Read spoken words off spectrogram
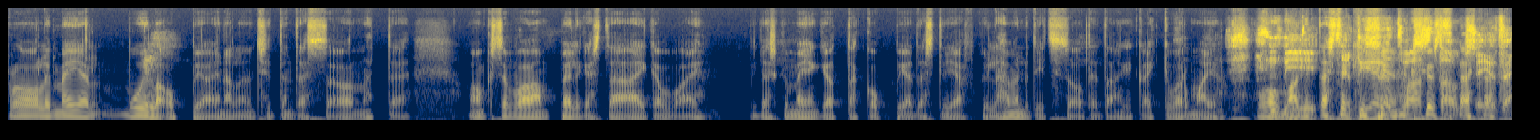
rooli meidän muilla oppiaineilla nyt sitten tässä on, että onko se vaan pelkästään äikä vai pitäisikö meidänkin ottaa koppia tästä, ja kyllähän me nyt itse asiassa otetaankin kaikki varmaan jo huomaakin niin, tästä kysymyksestä.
